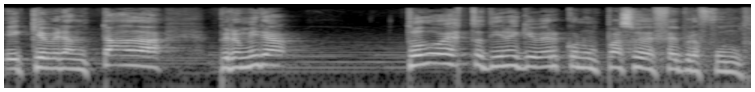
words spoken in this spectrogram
eh, quebrantada, pero mira, todo esto tiene que ver con un paso de fe profundo.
